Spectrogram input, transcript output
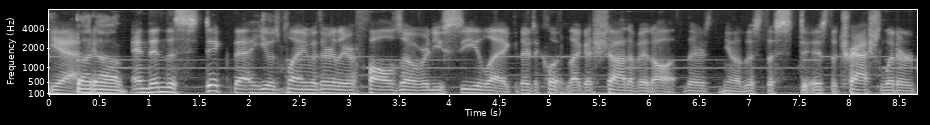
Yeah. But uh, and then the stick that he was playing with earlier falls over, and you see like there's a cl- like a shot of it all. There's you know this the st- is the trash litter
